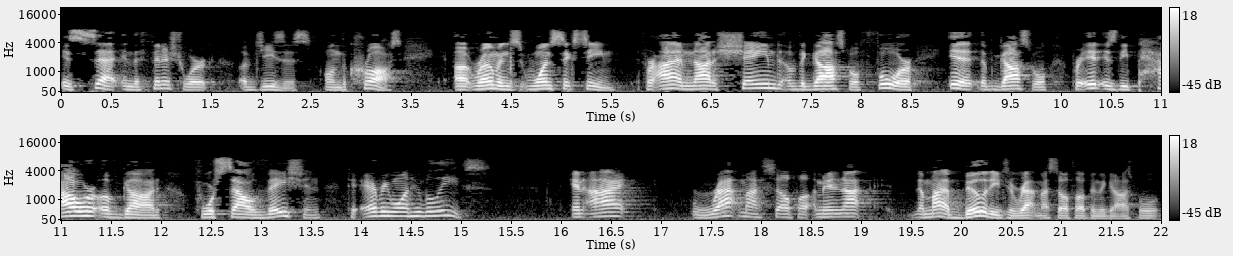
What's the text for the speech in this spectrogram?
is set in the finished work of Jesus on the cross. Uh, Romans 1:16 For I am not ashamed of the gospel for it the gospel for it is the power of God for salvation to everyone who believes. And I wrap myself up I mean not my ability to wrap myself up in the gospel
